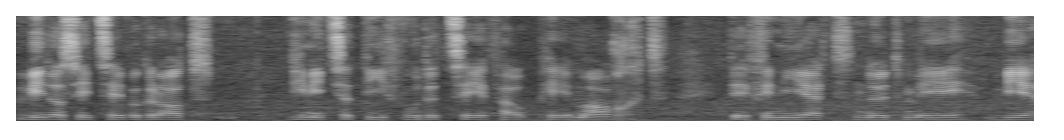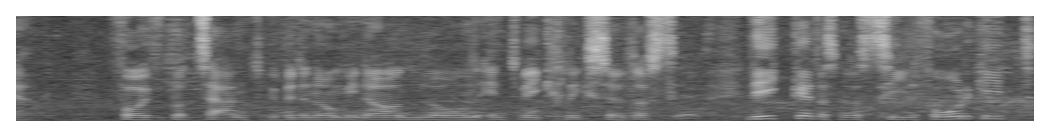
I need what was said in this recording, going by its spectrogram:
wie das jetzt eben gerade die Initiative, die der CVP macht, definiert nicht mehr wie 5% über der Nominallohnentwicklung soll das liegen, dass man das Ziel vorgibt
